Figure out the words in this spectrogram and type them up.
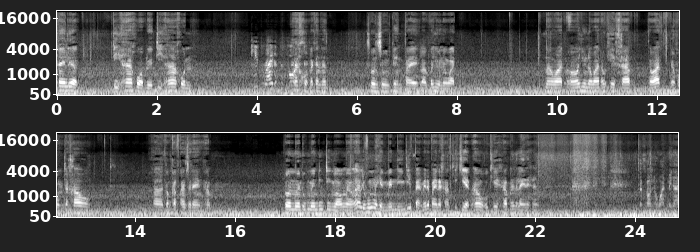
ให้เลือกตีห้าขวบหรือตีห้าคนห้าขวบแล้วกันครับส่วนสูงเปลี่ยนไปเราก็อยู่นวัดนวัดอ๋ออยู่นวัดโอเคครับ แต่ว่าเดี๋ยวผมจะเข้า กำกับการแสดงครับโดนเมินทุกเมนจริงๆร้องแล้วอ้าวหรือเพิ่งมาเห็นเมนนี้ยี่แปดไม่ได้ไปนะครับขี้เกียจเอ้าโอเคครับไม่เป็นไรนะครับ ถ้าเข้านวัดไม่ได้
